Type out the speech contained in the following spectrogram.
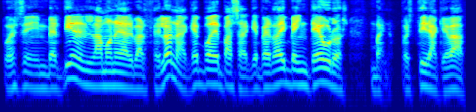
pues invertir en la moneda del Barcelona. ¿Qué puede pasar? ¿Que perdáis 20 euros? Bueno, pues tira que va.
